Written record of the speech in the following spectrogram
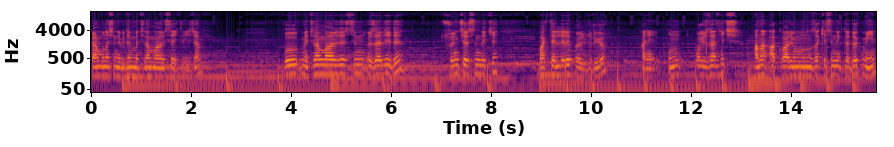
Ben buna şimdi bir de metilen mavisi ekleyeceğim. Bu metilen mavilisinin özelliği de suyun içerisindeki bakterileri öldürüyor. Hani bunun o yüzden hiç ana akvaryumunuza kesinlikle dökmeyin.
